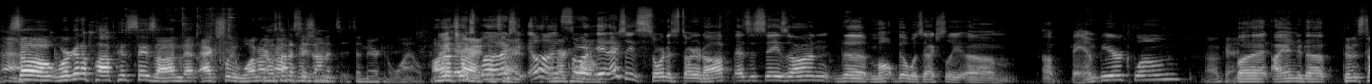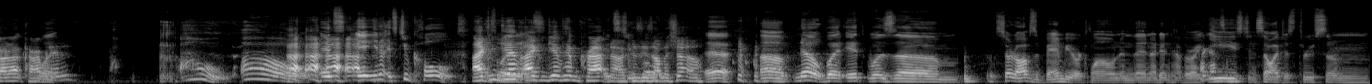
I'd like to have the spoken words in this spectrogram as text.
Uh, so we're gonna pop his saison that actually won our no, it's not a competition. saison. It's, it's American Wild. Oh, that's right. Well, that's it right. actually, well, it, sort, it actually sort of started off as a saison. The malt bill was actually um, a Bambier clone, Okay. but I ended up Did it start out carbonated? Oh, oh, it's it, you know it's too cold. I That's can give I can give him crap It's now because he's on the show. Yeah. Um, no, but it was um, started off as a Bambier clone, and then I didn't have the right got some- yeast, and so I just threw some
